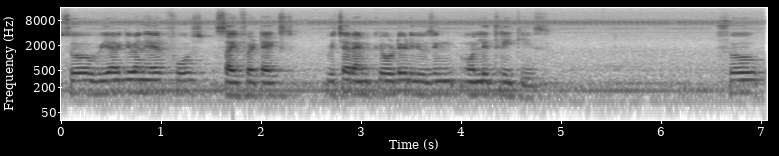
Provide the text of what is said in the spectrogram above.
So we are given here four ciphertexts which are encoded using only three keys. So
